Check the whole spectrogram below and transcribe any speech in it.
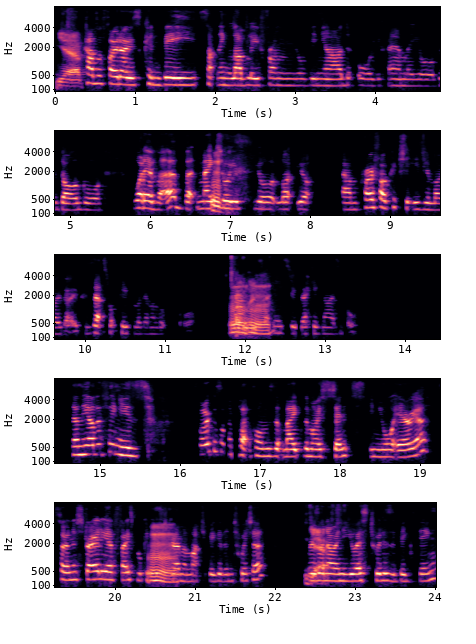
Yeah. Cover photos can be something lovely from your vineyard or your family or the dog or whatever, but make Mhm. sure your your your um, profile picture is your logo because that's what people are going to look for. Mhm. it needs to be recognizable. And the other thing is focus on the platforms that make the most sense in your area. So in Australia, Facebook and Mm. Instagram are much bigger than Twitter. Whereas I know in the US, Twitter's a big thing.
